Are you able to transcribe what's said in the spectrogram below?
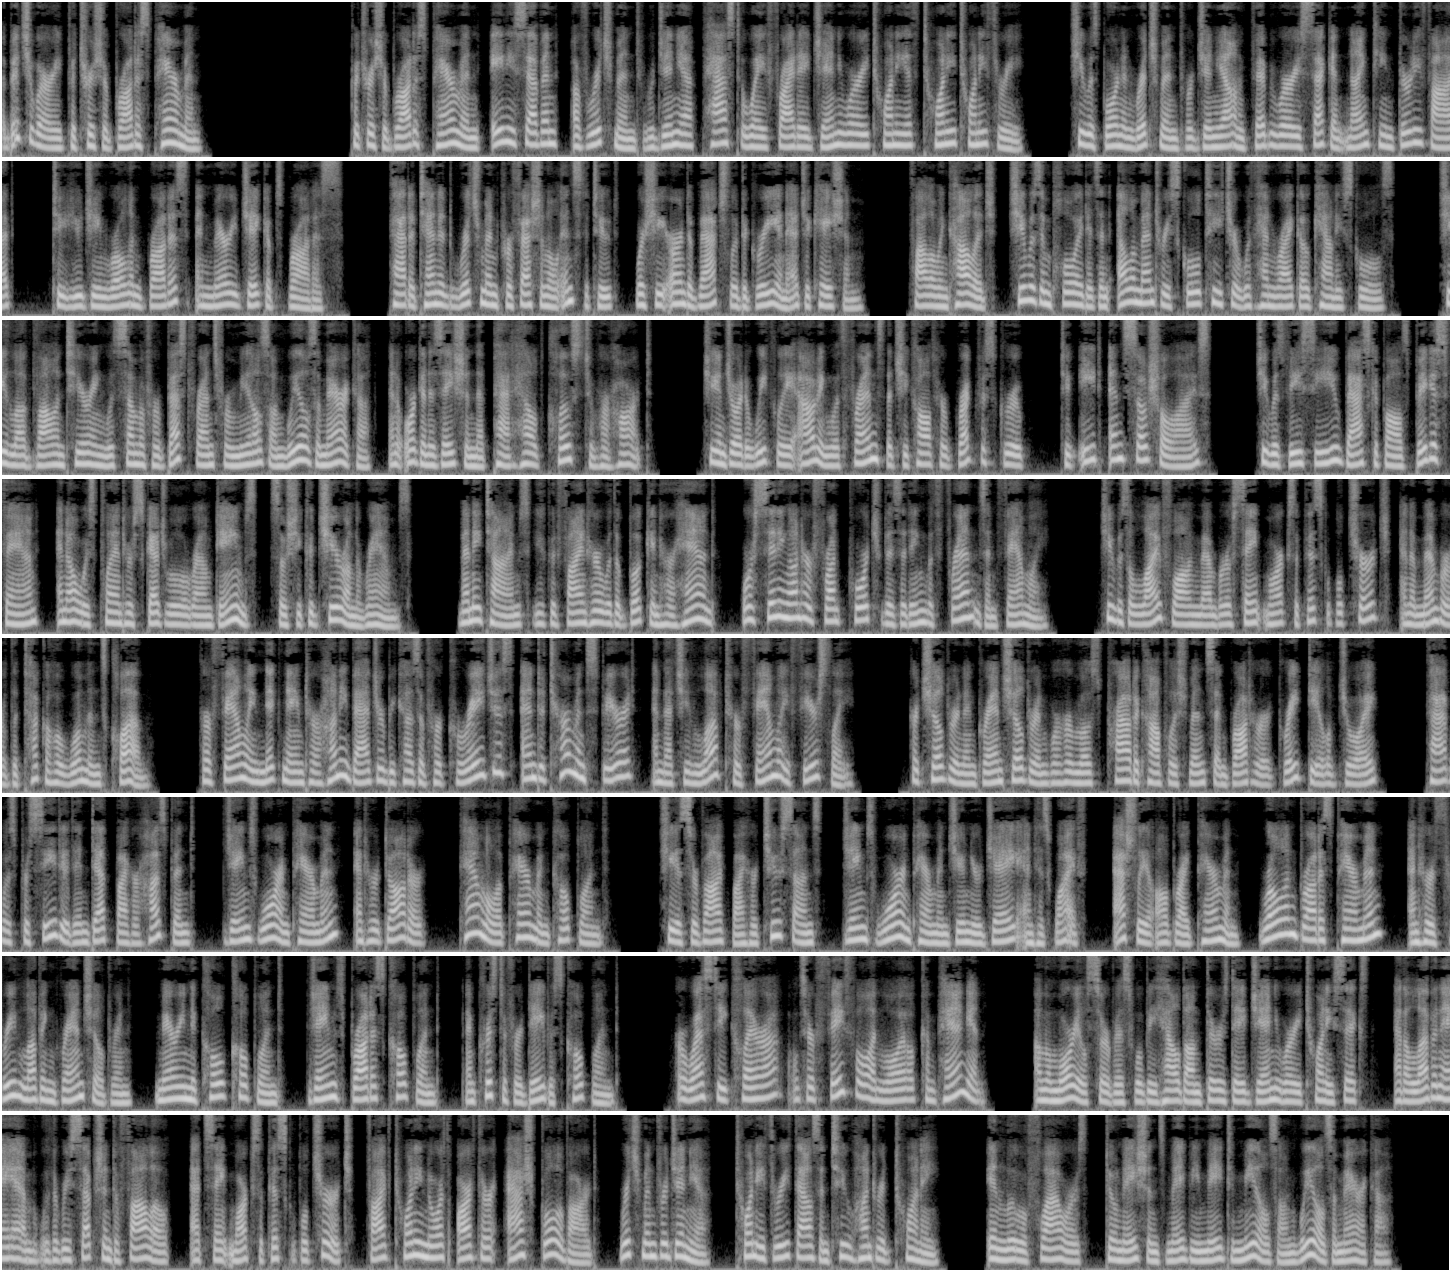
Obituary Patricia Broaddus Pearman. Patricia Broaddus Pearman, 87, of Richmond, Virginia, passed away Friday, January 20, 2023. She was born in Richmond, Virginia on February 2, 1935, to Eugene Roland Broaddus and Mary Jacobs Broaddus. Pat attended Richmond Professional Institute, where she earned a bachelor degree in education. Following college, she was employed as an elementary school teacher with Henrico County Schools. She loved volunteering with some of her best friends for Meals on Wheels America, an organization that Pat held close to her heart. She enjoyed a weekly outing with friends that she called her breakfast group to eat and socialize. She was VCU basketball's biggest fan and always planned her schedule around games so she could cheer on the Rams. Many times you could find her with a book in her hand or sitting on her front porch visiting with friends and family. She was a lifelong member of St. Mark's Episcopal Church and a member of the Tuckahoe Woman's Club. Her family nicknamed her Honey Badger because of her courageous and determined spirit and that she loved her family fiercely. Her children and grandchildren were her most proud accomplishments and brought her a great deal of joy. Pat was preceded in death by her husband, James Warren Pearman, and her daughter, Pamela Pearman Copeland. She is survived by her two sons, James Warren Pearman Jr. J. and his wife, Ashley Albright Pearman, Roland Broaddus Pearman, and her three loving grandchildren, Mary Nicole Copeland, James Broaddus Copeland, and Christopher Davis Copeland. Her Westie Clara was her faithful and loyal companion. A memorial service will be held on Thursday, January 26 at 11 a.m. with a reception to follow at St. Mark's Episcopal Church, 520 North Arthur Ashe Boulevard, Richmond, Virginia. 23,220. In lieu of flowers, donations may be made to Meals on Wheels America.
